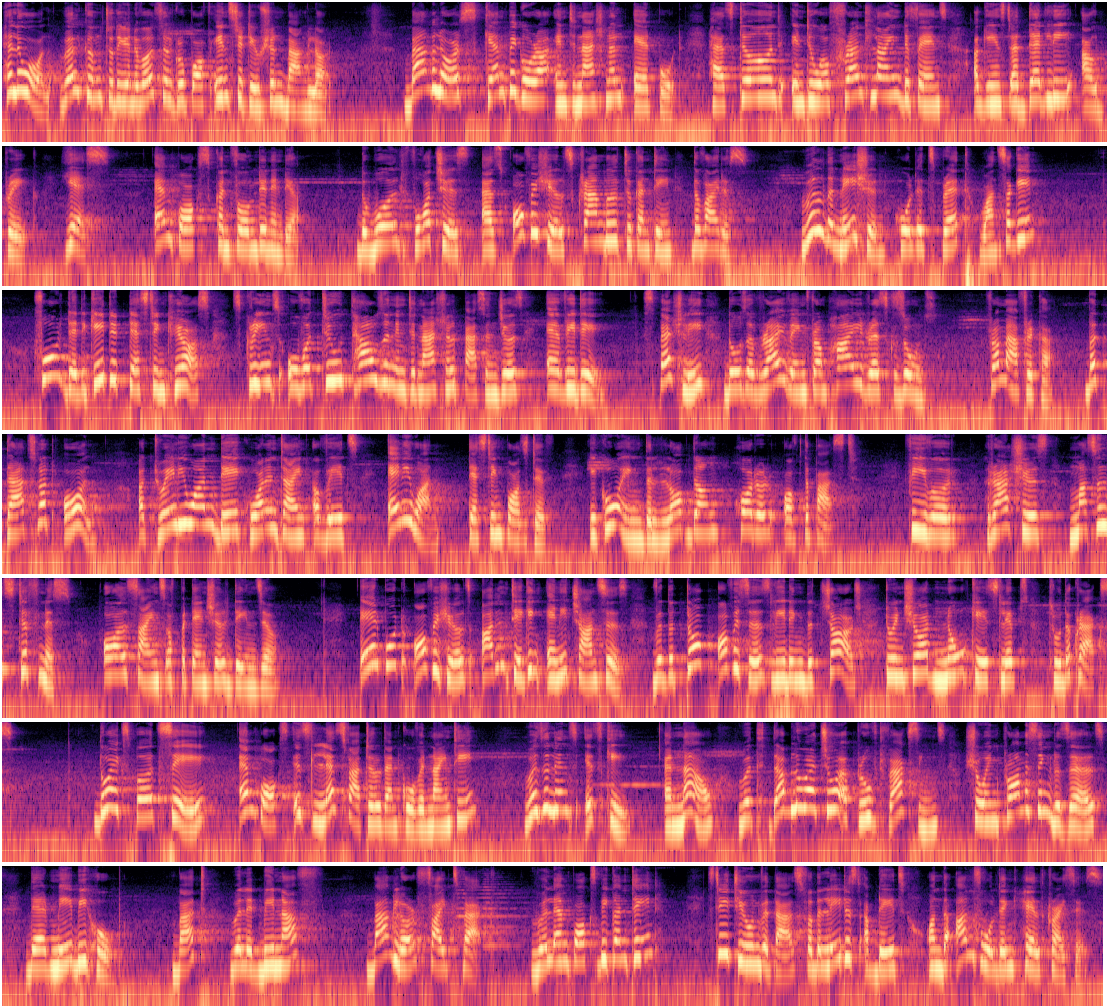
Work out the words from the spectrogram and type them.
Hello all, welcome to the Universal Group of Institution Bangalore. Bangalore's Kempegowda International Airport has turned into a frontline defense against a deadly outbreak. Yes, Mpox confirmed in India. The world watches as officials scramble to contain the virus. Will the nation hold its breath once again? Four dedicated testing kiosks screens over 2,000 international passengers every day, especially those arriving from high-risk zones from Africa. But that's not all. A 21-day quarantine awaits anyone testing positive, echoing the lockdown horror of the past. Fever, rashes, muscle stiffness, all signs of potential danger. Airport officials aren't taking any chances with the top officers leading the charge to ensure no case slips through the cracks. Though experts say Mpox is less fatal than COVID-19, vigilance is key. And now, with WHO approved vaccines showing promising results, there may be hope. But will it be enough? Bangalore fights back. Will Mpox be contained? Stay tuned with us for the latest updates on the unfolding health crisis.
